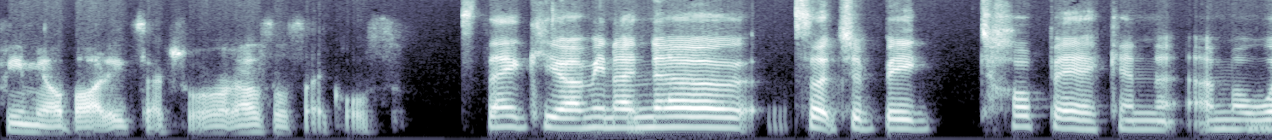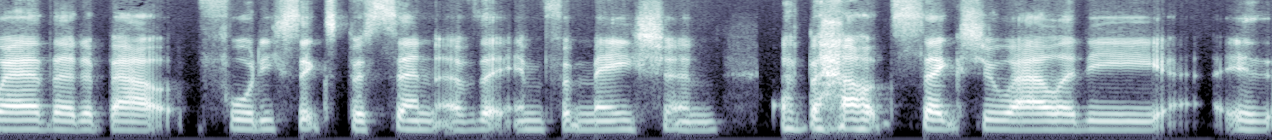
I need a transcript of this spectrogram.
female bodied sexual arousal cycles. Thank you. I mean, I know such a big topic, and I'm aware that about 46% of the information about sexuality is,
